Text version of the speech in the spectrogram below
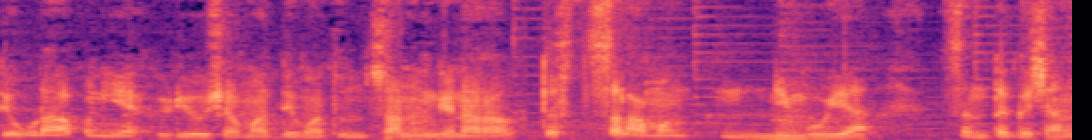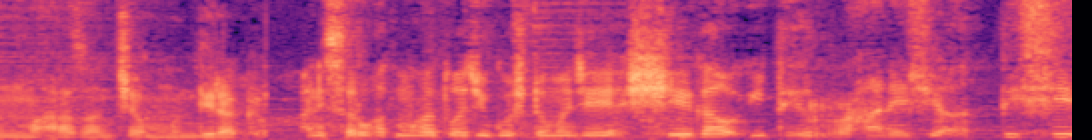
तेवढा आपण या व्हिडिओच्या माध्यमातून जाणून घेणार आहोत. तर चला मग निघूया. संत गजानन महाराजांच्या मंदिराकडे. आणि सर्वात महत्वाची गोष्ट म्हणजे या शेगाव इथे राहण्याची अतिशय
